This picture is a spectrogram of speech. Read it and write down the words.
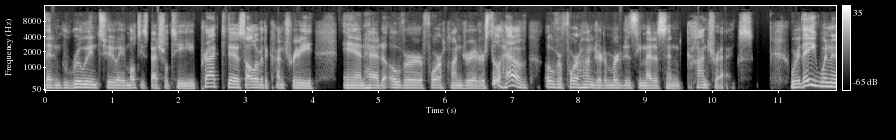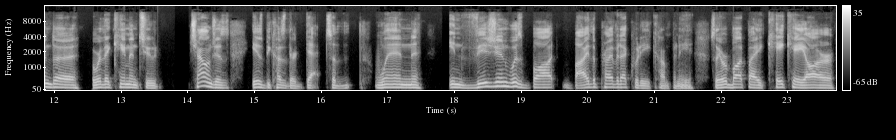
then grew into a multi specialty practice all over the country and had over 400 or still have over 400 emergency medicine contracts. Where they went into, where they came into challenges is because of their debt. So when Envision was bought by the private equity company. So they were bought by KKR,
